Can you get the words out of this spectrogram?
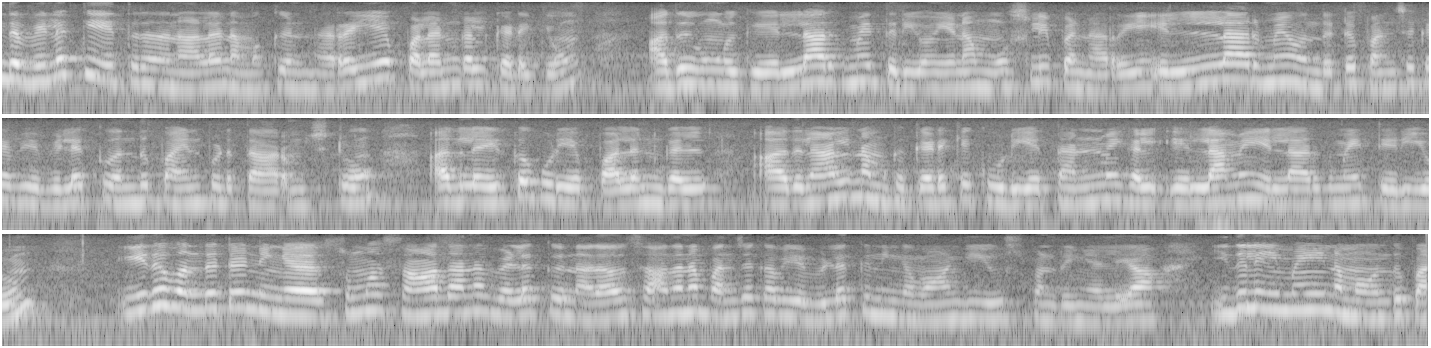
இந்த விளக்கு ஏற்றுறதுனால நமக்கு நிறைய பலன்கள் கிடைக்கும். அது உங்களுக்கு எல்லாருக்குமே தெரியும். ஏன்னா மோஸ்ட்லி இப்போ நிறைய எல்லாருமே வந்துட்டு பஞ்சகவிய விளக்கு வந்து பயன்படுத்த ஆரம்பிச்சிட்டோம். அதில் இருக்கக்கூடிய பலன்கள் அதனால் நமக்கு கிடைக்கக்கூடிய தன்மைகள் எல்லாமே எல்லாருக்குமே தெரியும். இதை வந்துட்டு நீங்கள் சும்மா சாதாரண விளக்கு அதாவது சாதாரண பஞ்சகவிய விளக்கு நீங்கள் வாங்கி யூஸ் பண்ணுறீங்க இல்லையா? இதுலேயுமே நம்ம வந்து ப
